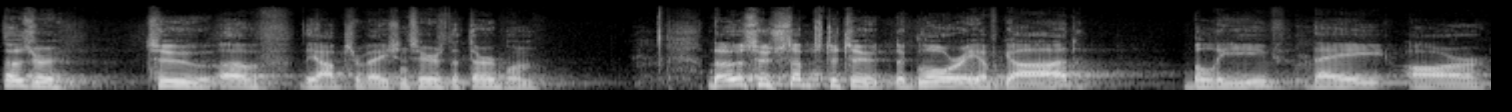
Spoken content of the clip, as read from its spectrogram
Those are two of the observations. Here's the third one. Those who substitute the glory of God believe they are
